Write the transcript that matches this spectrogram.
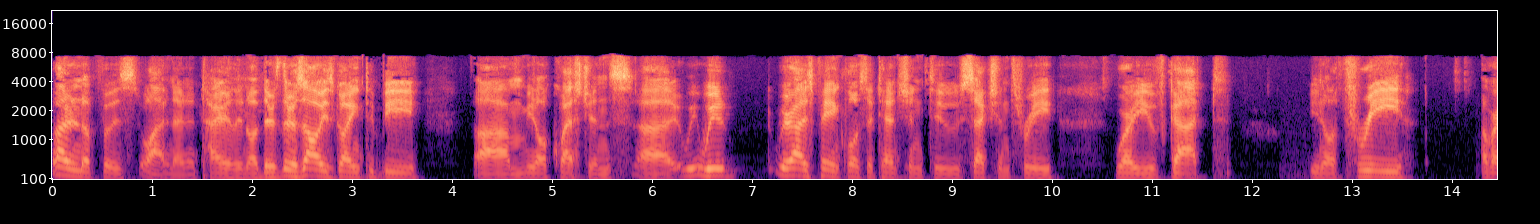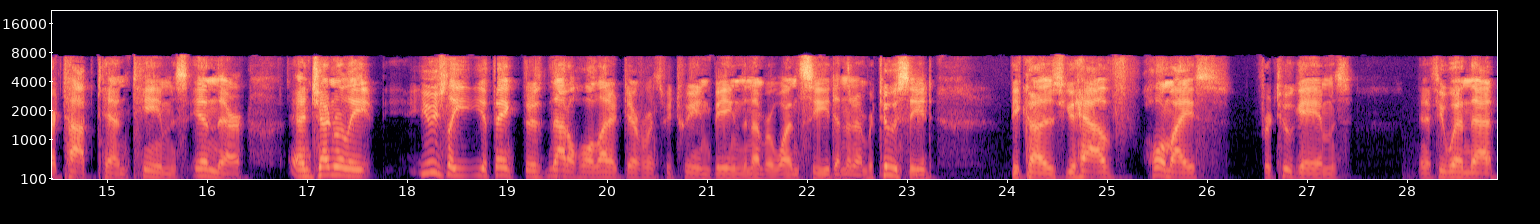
I don't know if it was well, not entirely. No, there's there's always going to be, um, you know, questions. Uh, we we we're always paying close attention to section three, where you've got, you know, three of our top ten teams in there, and generally, usually you think there's not a whole lot of difference between being the number one seed and the number two seed, because you have home ice for two games, and if you win that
